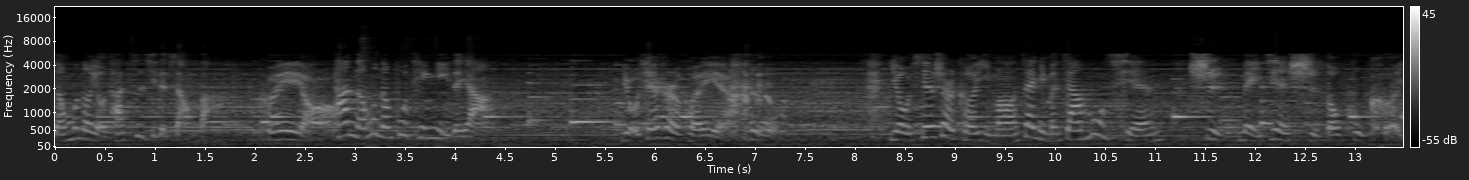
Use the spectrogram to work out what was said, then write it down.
能不能有他自己的想法？可以有，他能不能不听你的呀？有些事儿可以。不，有些事儿可以吗？在你们家目前是每件事都不可以。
